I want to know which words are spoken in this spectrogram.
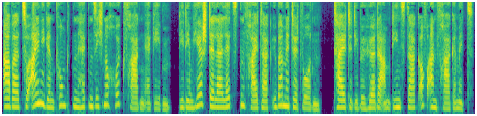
Aber zu einigen Punkten hätten sich noch Rückfragen ergeben, die dem Hersteller letzten Freitag übermittelt wurden, teilte die Behörde am Dienstag auf Anfrage mit.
